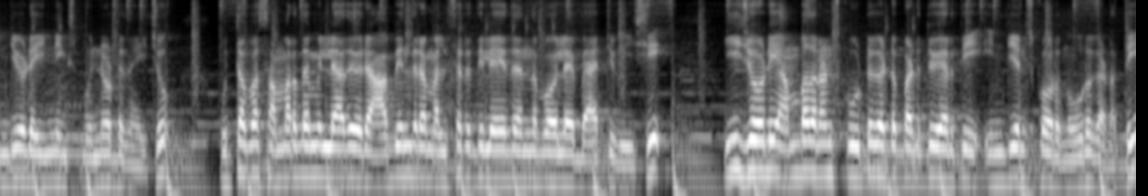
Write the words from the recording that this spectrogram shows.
ഇന്ത്യയുടെ ഇന്നിംഗ്സ് മുന്നോട്ട് നയിച്ചു. ഉത്തപ്പ സമ്മർദ്ദമില്ലാതെ ഒരു ആഭ്യന്തര മത്സരത്തിലേതെന്ന പോലെ ബാറ്റ് വീശി. ഈ ജോഡി അമ്പത് റൺസ് കൂട്ടുകെട്ട് പടുത്തുയർത്തി ഇന്ത്യൻ സ്കോർ നൂറ് കടത്തി.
